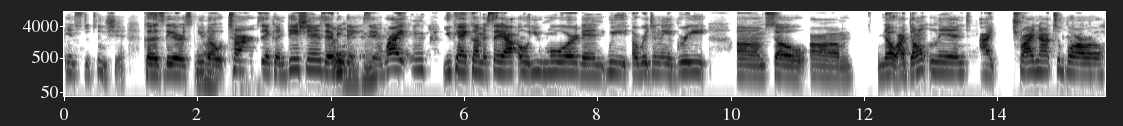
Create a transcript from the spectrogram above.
institution because there's, you Right. know, terms and conditions, everything is Mhm. in writing. You can't come and say I owe you more than we originally agreed. Um, so um, no, I don't lend. I try not to borrow.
